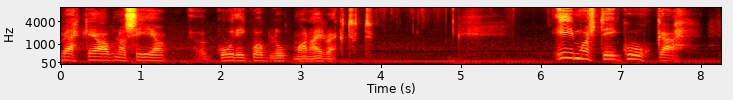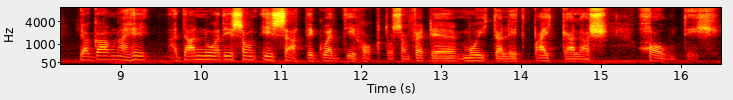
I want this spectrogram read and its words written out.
vähke aunasi ja kuudi kuulu manai räktut. Iimosti kuuhkaa ja gamna hei tämän nuoti on isätti kuetti hokto, som för det muistelit paikkalas houti.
